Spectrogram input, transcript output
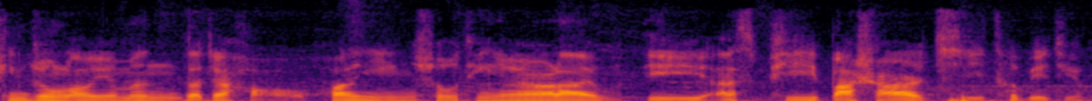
听众老爷们，大家好，欢迎收听 Air Live 第 SP 八十二期特别节目。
